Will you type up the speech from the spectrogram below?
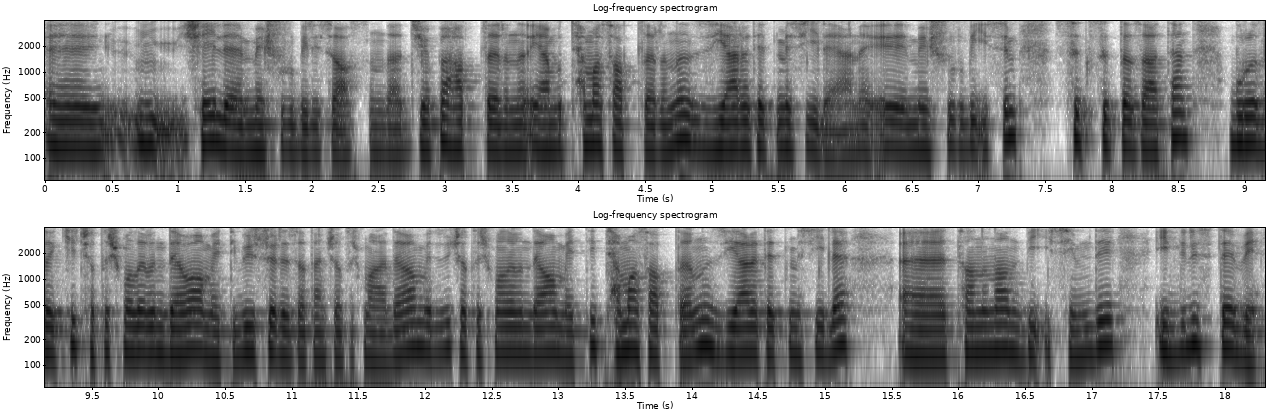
e, şeyle meşhur birisi aslında. Cephe hatlarını yani bu temas hatlarını ziyaret etmesiyle yani e, meşhur bir isim. Sık sık da zaten buradaki çatışmaların devam ettiği bir süre zaten çatışmalar devam ediyor çatışmaların devam ettiği temas hatlarını ziyaret etmesiyle e, tanınan bir isimdi. İdris Debi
